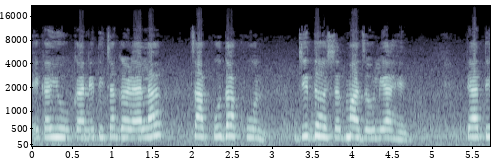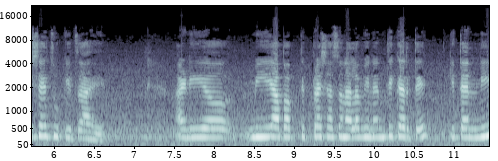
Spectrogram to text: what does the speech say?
एका युवकाने तिच्या गळ्याला चाकू दाखवून जी दहशत माजवली आहे ते अतिशय चुकीचं आहे. आणि मी या बाबतीत प्रशासनाला विनंती करते की त्यांनी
